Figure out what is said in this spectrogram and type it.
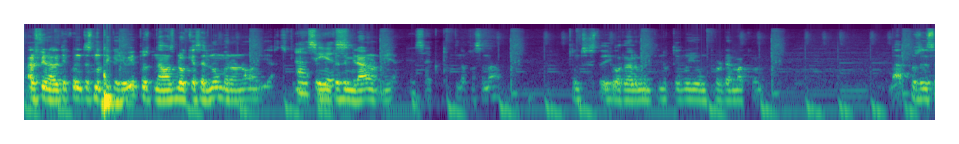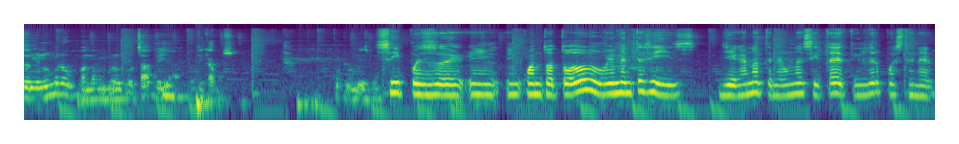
al final de cuentas no te cayó bien, pues nada más bloqueas el número, ¿no? Y ya, Así que es. se miraron y ya, exacto. no pasa nada. Entonces te digo, realmente no tengo yo un problema con. Ah, pues ese es mi número, mándame un WhatsApp y ya platicamos. Por lo mismo. Sí, pues eh, en, en cuanto a todo, obviamente si llegan a tener una cita de Tinder, pues tener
